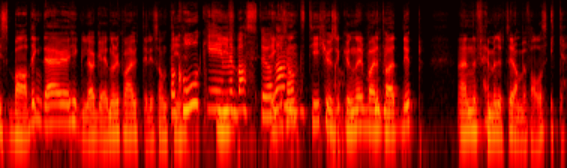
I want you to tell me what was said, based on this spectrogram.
Isbading det er jo hyggelig og gøy når du kan være ute i liksom På kok i, med badstue og sånn. sant? 10-20 sekunder, bare ta et dypp. Men fem minutter anbefales ikke.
